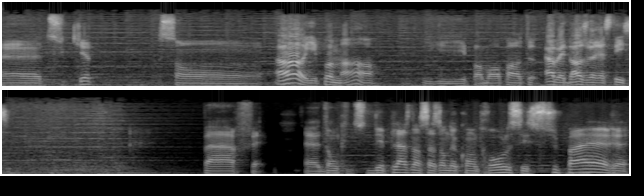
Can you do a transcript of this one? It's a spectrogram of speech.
Euh, tu quittes son. Ah, il est pas mort. Il est pas mort partout. Ah, ben, d'abord, je vais rester ici. Parfait. Euh, donc, tu te déplaces dans sa zone de contrôle. C'est super.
